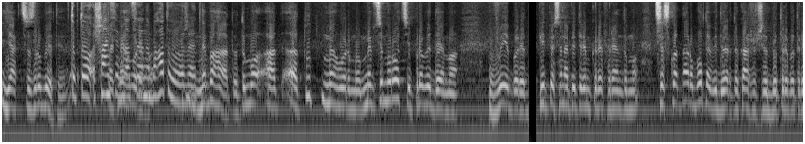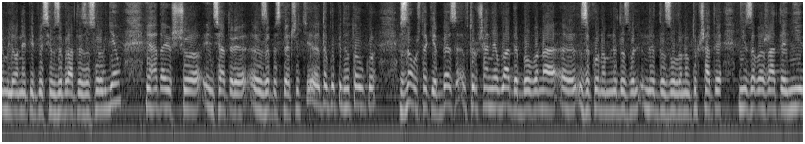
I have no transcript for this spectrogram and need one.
як це зробити? Тобто шансів Так на це говоримо. небагато ви вважаєте? Небагато. Тому а, а тут ми говоримо, ми в цьому році проведемо вибори, підписи на підтримку референдуму. Це складна робота, відверто кажучи, бо треба 3 мільйони підписів зібрати за 40 днів. Я гадаю, що ініціатори е, забезпечать е, таку підготовку. Знову ж таки, без втручання влади, бо вона е, законом не не дозволено втручати, ні заважати, ні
